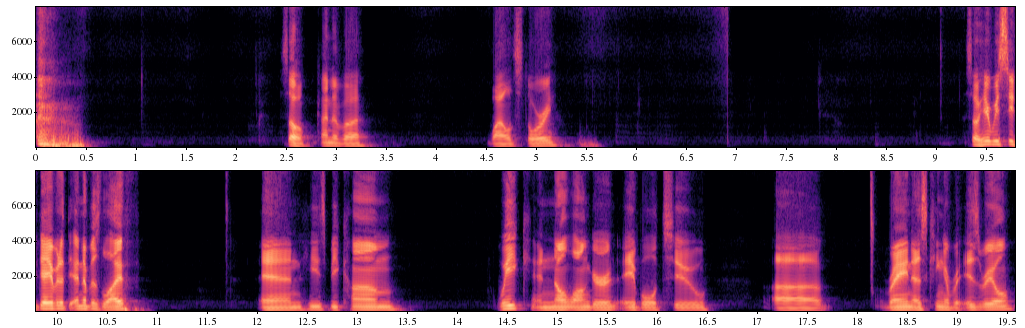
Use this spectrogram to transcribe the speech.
so, kind of a wild story. So, here we see David at the end of his life, and he's become weak and no longer able to uh, reign as king over Israel.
